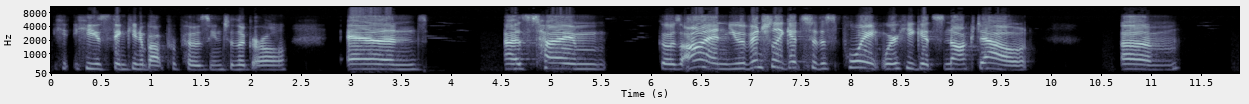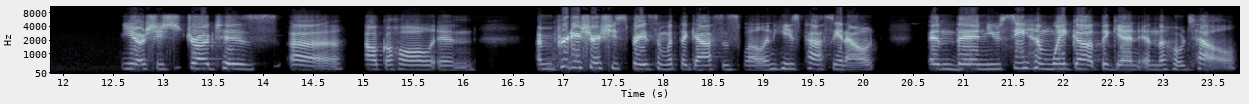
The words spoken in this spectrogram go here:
he, he's thinking about proposing to the girl, and as time goes on, you eventually get to this point where he gets knocked out. Um, you know, she's drugged his uh, alcohol, and I'm pretty sure she sprays him with the gas as well, and he's passing out. And then you see him wake up again in the hotel.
